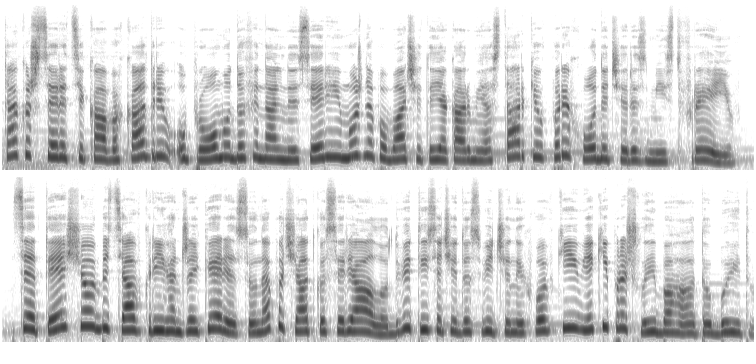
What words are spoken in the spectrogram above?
Також серед цікавих кадрів у промо до фінальної серії можна побачити, як армія Старків переходить через міст Фреїв. Це те, що обіцяв Кріган Джей Керрісу на початку серіалу 2000 досвідчених вовків, які пройшли багато битв.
